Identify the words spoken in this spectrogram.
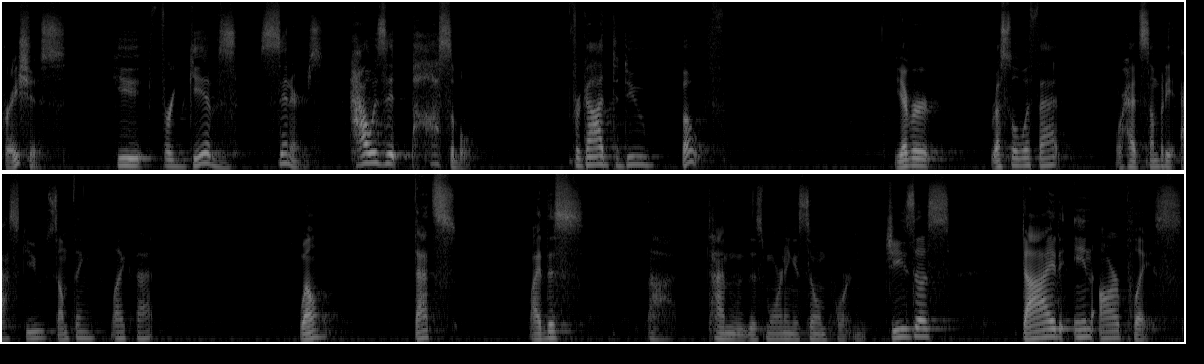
gracious. He forgives sinners. How is it possible for God to do both? You ever wrestle with that or had somebody ask you something like that? Well, that's why this ah, time this morning is so important. Jesus died in our place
